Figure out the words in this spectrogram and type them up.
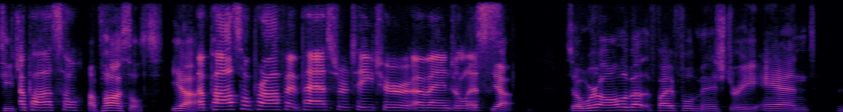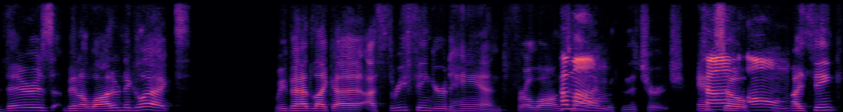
Teach Apostle. apostles. Yeah. Apostle, prophet, pastor, teacher, evangelist. Yeah. So we're all about the fivefold ministry, and there's been a lot of neglect. We've had like a, a three fingered hand for a long Come time on. within the church. And Come so on. I think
